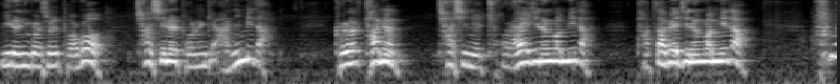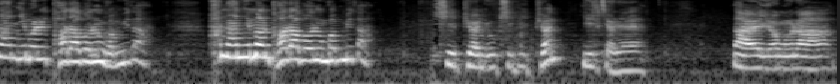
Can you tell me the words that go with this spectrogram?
이런 것을 보고 자신을 보는 게 아닙니다. 그렇다면 자신이 초라해지는 겁니다. 답답해지는 겁니다. 하나님을 바라보는 겁니다. 하나님만 바라보는 겁니다. 시편 62편 1절에 나의 영혼아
